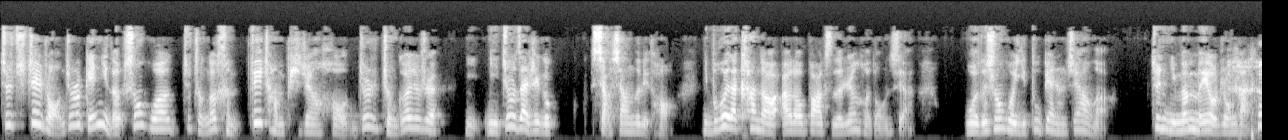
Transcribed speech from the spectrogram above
就是这种，就是给你的生活就整个很非常 pigeonhole，就是整个就是你你就在这个小箱子里头，你不会再看到 out of box 的任何东西。我的生活一度变成这样了。就你们没有这种感觉，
